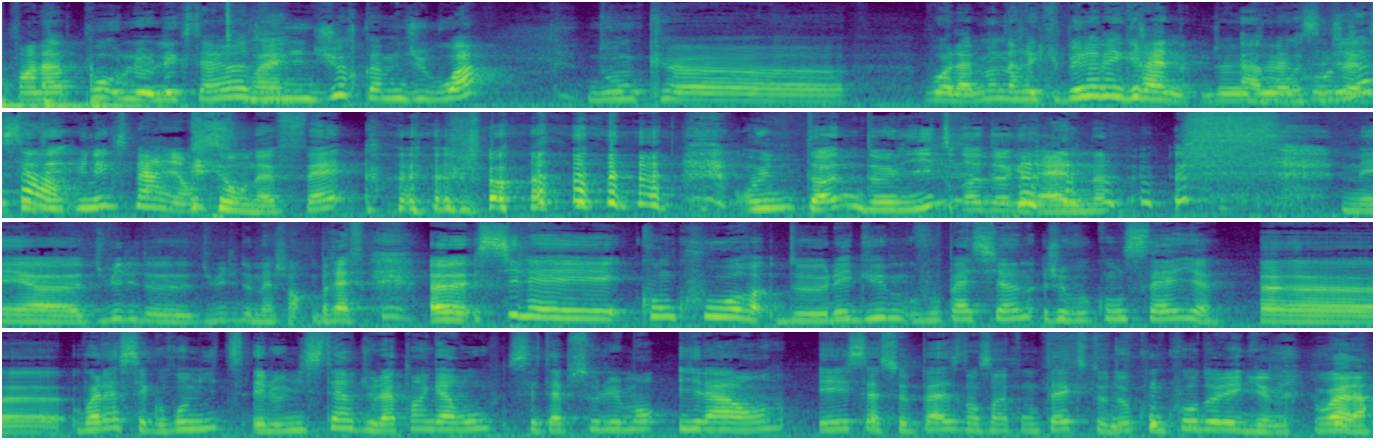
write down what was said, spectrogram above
Enfin, la peau, le- l'extérieur est Ouais. devenu dur comme du bois. Donc, euh, voilà. Mais on a récupéré les graines de, Ah de bon, la courgette. déjà ça. C'était une expérience. Et on a fait une tonne de litres de graines. Mais euh, d'huile de, d'huile de machin. Bref, euh, si les concours de légumes vous passionnent, je vous conseille. euh, voilà, c'est gros mythe. Et le mystère du lapin-garou, c'est absolument hilarant. Et ça se passe dans un contexte de concours de légumes. Voilà.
